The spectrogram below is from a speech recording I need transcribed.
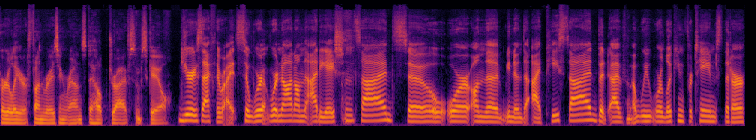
earlier fundraising rounds to help drive some scale. You're exactly right. So we're, we're not on the ideation side, so or on the you know the IP side, but I've mm-hmm. we were looking for teams that are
